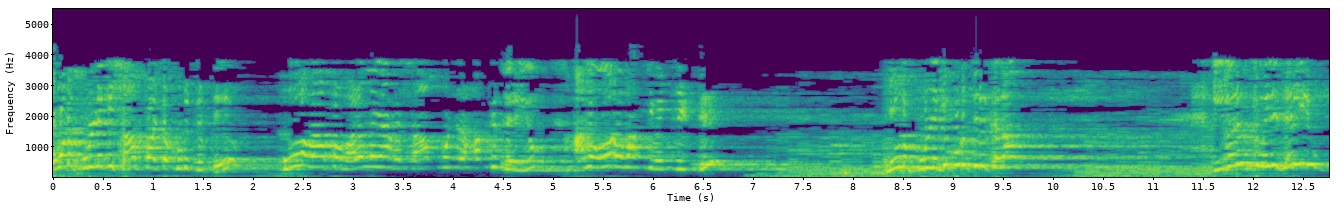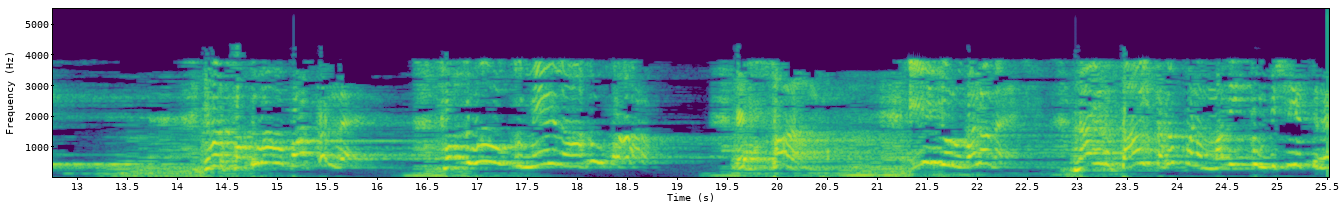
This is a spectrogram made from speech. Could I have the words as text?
உங்களோட பிள்ளைக்கு சாப்பாட்டை கொடுத்துட்டு உங்க பாப்பா வளமையாக சாப்பிடுற ஹக்கு தெரியும். அதை ஓரமாக்கி வச்சுட்டு நீங்க பிள்ளைக்கு கொடுத்திருக்கலாம். இவருக்கும் இது தெரியும். இவர் பக்குவாவை பார்க்கல. பத்துவாவுக்கு மேலாக உபகாரம். இது ஒரு வளமை நான் தாய் தகப்பன மதிக்கும் விஷயத்துல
